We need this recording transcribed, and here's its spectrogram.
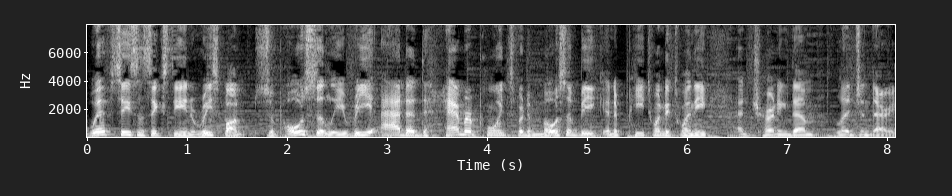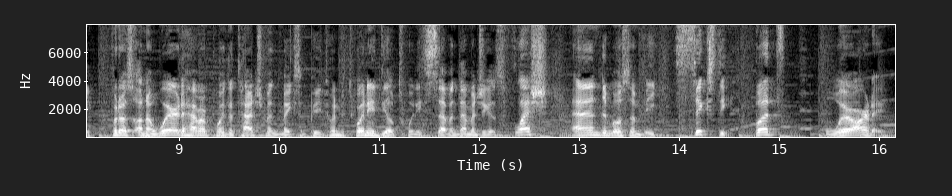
With Season 16, Respawn supposedly re-added the hammer points for the Mozambique and the P2020 and turning them legendary. For those unaware, the hammer point attachment makes the P2020 deal 27 damage against flesh and the Mozambique 60. But where are they?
